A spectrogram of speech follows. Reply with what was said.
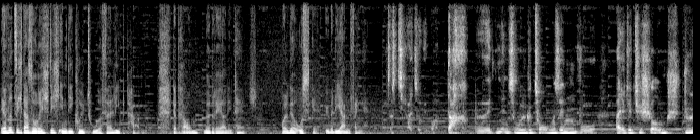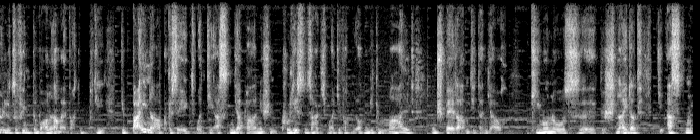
Er wird sich da so richtig in die Kultur verliebt haben. Der Traum wird Realität. Holger Uske über die Anfänge. Dass sie also über Dachböden in Suhl gezogen sind, wo alte Tische und Stühle zu finden waren, haben einfach die, die, Beine abgesägt und die ersten japanischen Kulissen, sage ich mal, die wurden irgendwie gemalt und später haben die dann ja auch Kimonos äh, geschneidert. Die ersten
